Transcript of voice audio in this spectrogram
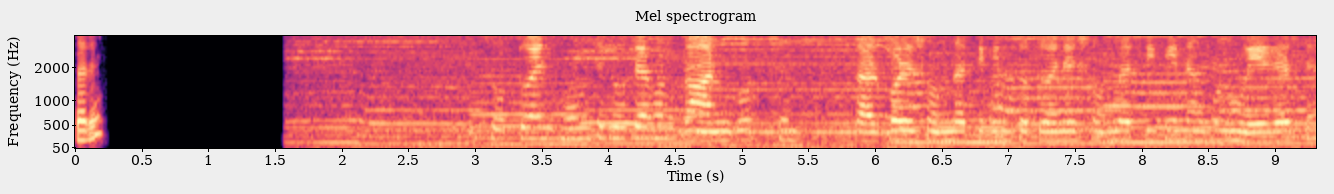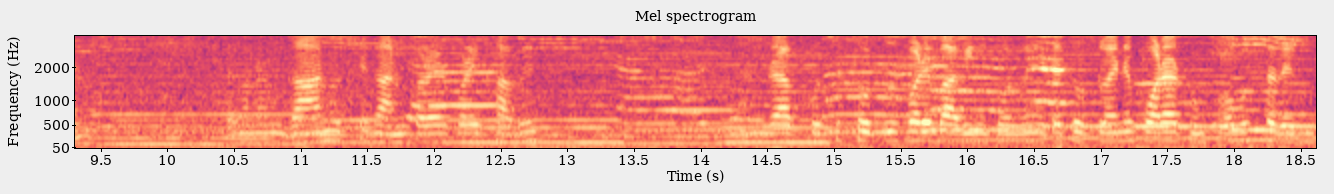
তারে। ছোট ওয়াইন ঘুম থেকে উঠে এখন গান করছে। তারপরে সন্ধ্যার টিফিন ছোট ওয়াইনের সন্ধ্যার টিফিন এখন হয়ে গেছে। এখন গান হচ্ছে, গান করার পরে খাবে। রাগ করছে ছোট্টুর পরে বাবিন করবে এটা ছোট্ট আইনে পড়ার অবস্থা দেখুন।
